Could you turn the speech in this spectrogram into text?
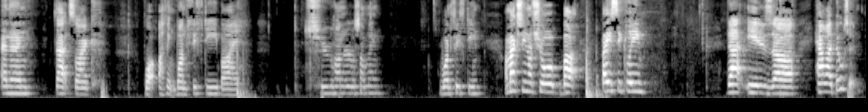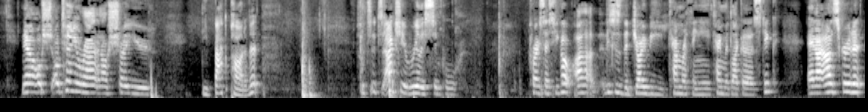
And then that's like, what, I think 150 by 200 or something. 150. I'm actually not sure, but basically that is uh, how I built it. Now I'll, I'll turn you around and I'll show you the back part of it. It's, it's actually a really simple process. You got, uh, this is the Joby camera thingy. It came with like a stick. And I unscrewed it,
